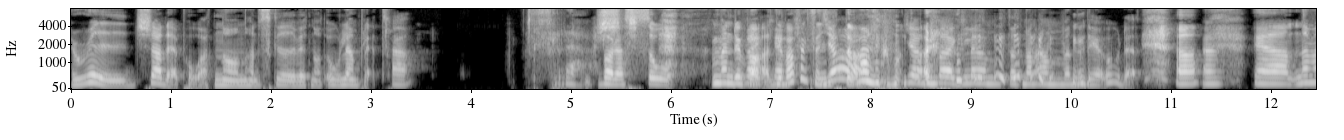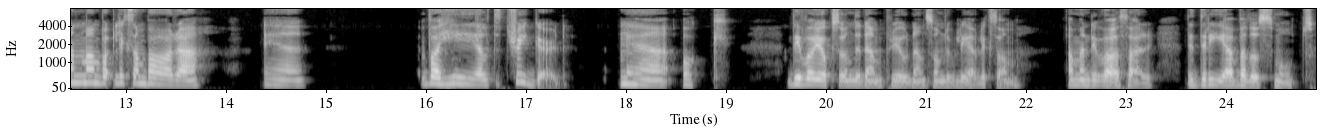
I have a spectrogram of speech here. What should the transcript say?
rageade på att någon hade skrivit något olämpligt. ja. Fräscht. Bara så, men det var, det var faktiskt en Ja, jättevanlig Jag kommentar. hade bara glömt att man använde det ordet. Ja. Ja. Eh, nej men man liksom bara eh, var helt triggered. Mm. Eh, och det var ju också under den perioden som det blev liksom, ja men det var så här, det drevades mot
